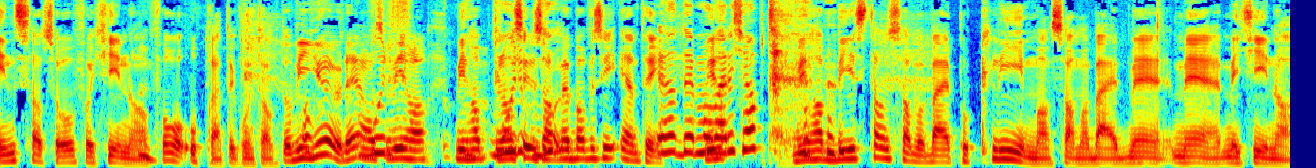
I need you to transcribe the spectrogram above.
innsats overfor Kina for å opprette kontakt. Og vi og, gjør jo det. Altså, vi har, vi har, la oss si det sånn, men bare for å si én ting. Ja, det må vi, være kjapt. vi har bistandssamarbeid på klimasamarbeid med, med, med, Kina.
